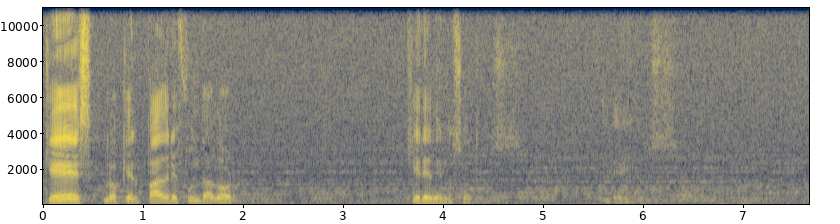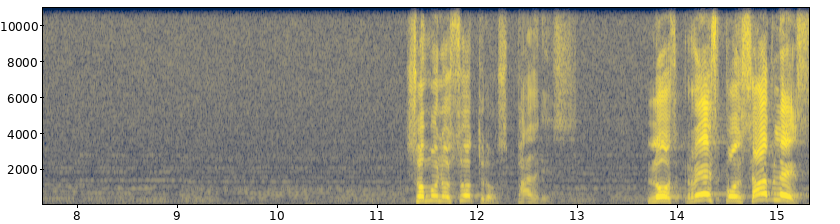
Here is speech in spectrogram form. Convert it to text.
qué es lo que el Padre Fundador quiere de nosotros y de ellos? Somos nosotros, padres, los responsables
